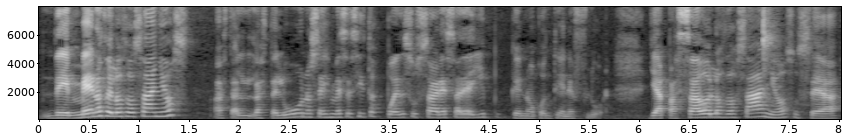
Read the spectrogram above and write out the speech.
de menos de los dos años hasta el, hasta el uno, seis mesecitos, puedes usar esa de allí que no contiene flúor. Ya pasado los dos años, o sea,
